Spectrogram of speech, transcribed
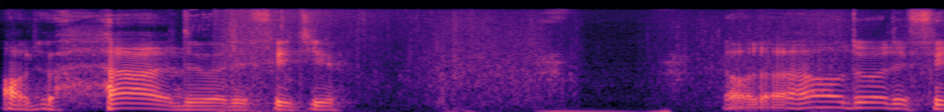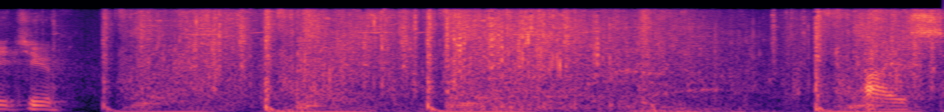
How the hell do I defeat you? How the hell do I defeat you? Ice.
